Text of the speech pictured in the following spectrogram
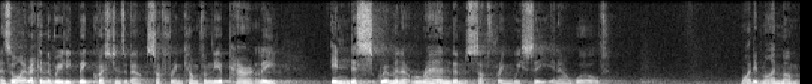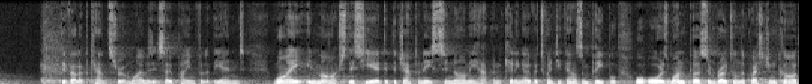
And so I reckon the really big questions about suffering come from the apparently indiscriminate, random suffering we see in our world. Why did my mum develop cancer and why was it so painful at the end? Why, in March this year, did the Japanese tsunami happen, killing over 20,000 people? Or, or, as one person wrote on the question card,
